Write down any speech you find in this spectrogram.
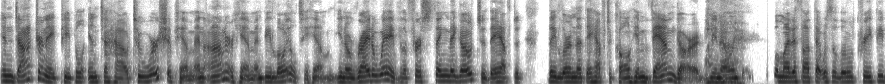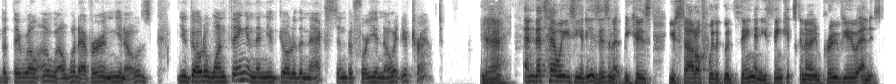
indoctrinate people into how to worship him and honor him and be loyal to him. You know right away the first thing they go to they have to they learn that they have to call him vanguard you know and people might have thought that was a little creepy but they're well oh well whatever. And you know you go to one thing and then you go to the next and before you know it you're trapped yeah. And that's how easy it is, isn't it? Because you start off with a good thing and you think it's going to improve you. And it's,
